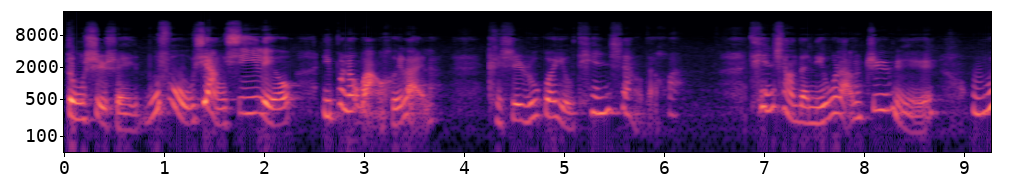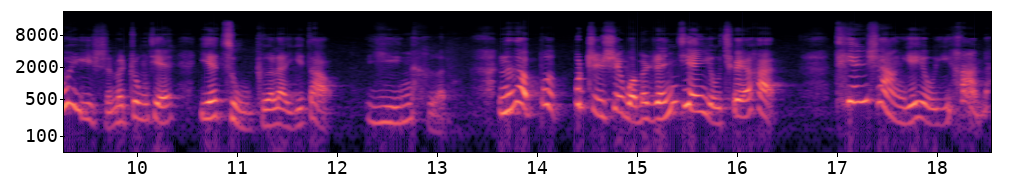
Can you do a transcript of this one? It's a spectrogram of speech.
东逝水不复向西流，你不能挽回来了。可是如果有天上的话，天上的牛郎织女为什么中间也阻隔了一道银河？难道不不只是我们人间有缺憾？天上也有遗憾嘛，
